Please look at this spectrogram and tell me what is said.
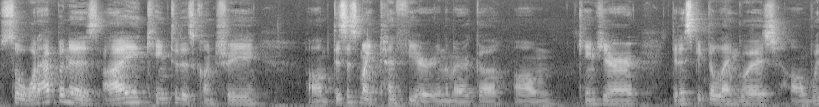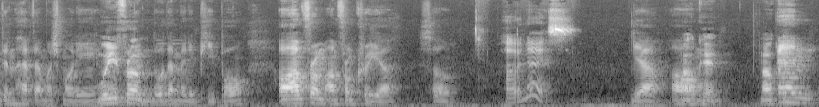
so what happened is I came to this country. Um, this is my tenth year in America. Um, came here, didn't speak the language. Um, we didn't have that much money. Where you um, we from? Didn't know that many people. Oh, I'm from I'm from Korea. So Oh, nice. yeah. Um, okay. Okay. And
